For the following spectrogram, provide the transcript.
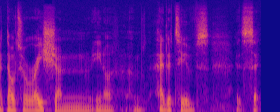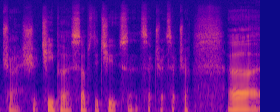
adulteration, you know, um, additives etc. Cheaper substitutes, etc., etc. Uh,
